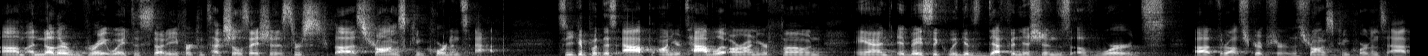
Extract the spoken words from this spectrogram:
Um, another great way to study for contextualization is through uh, Strong's Concordance app. So you can put this app on your tablet or on your phone, and it basically gives definitions of words uh, throughout Scripture. The Strong's Concordance app.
